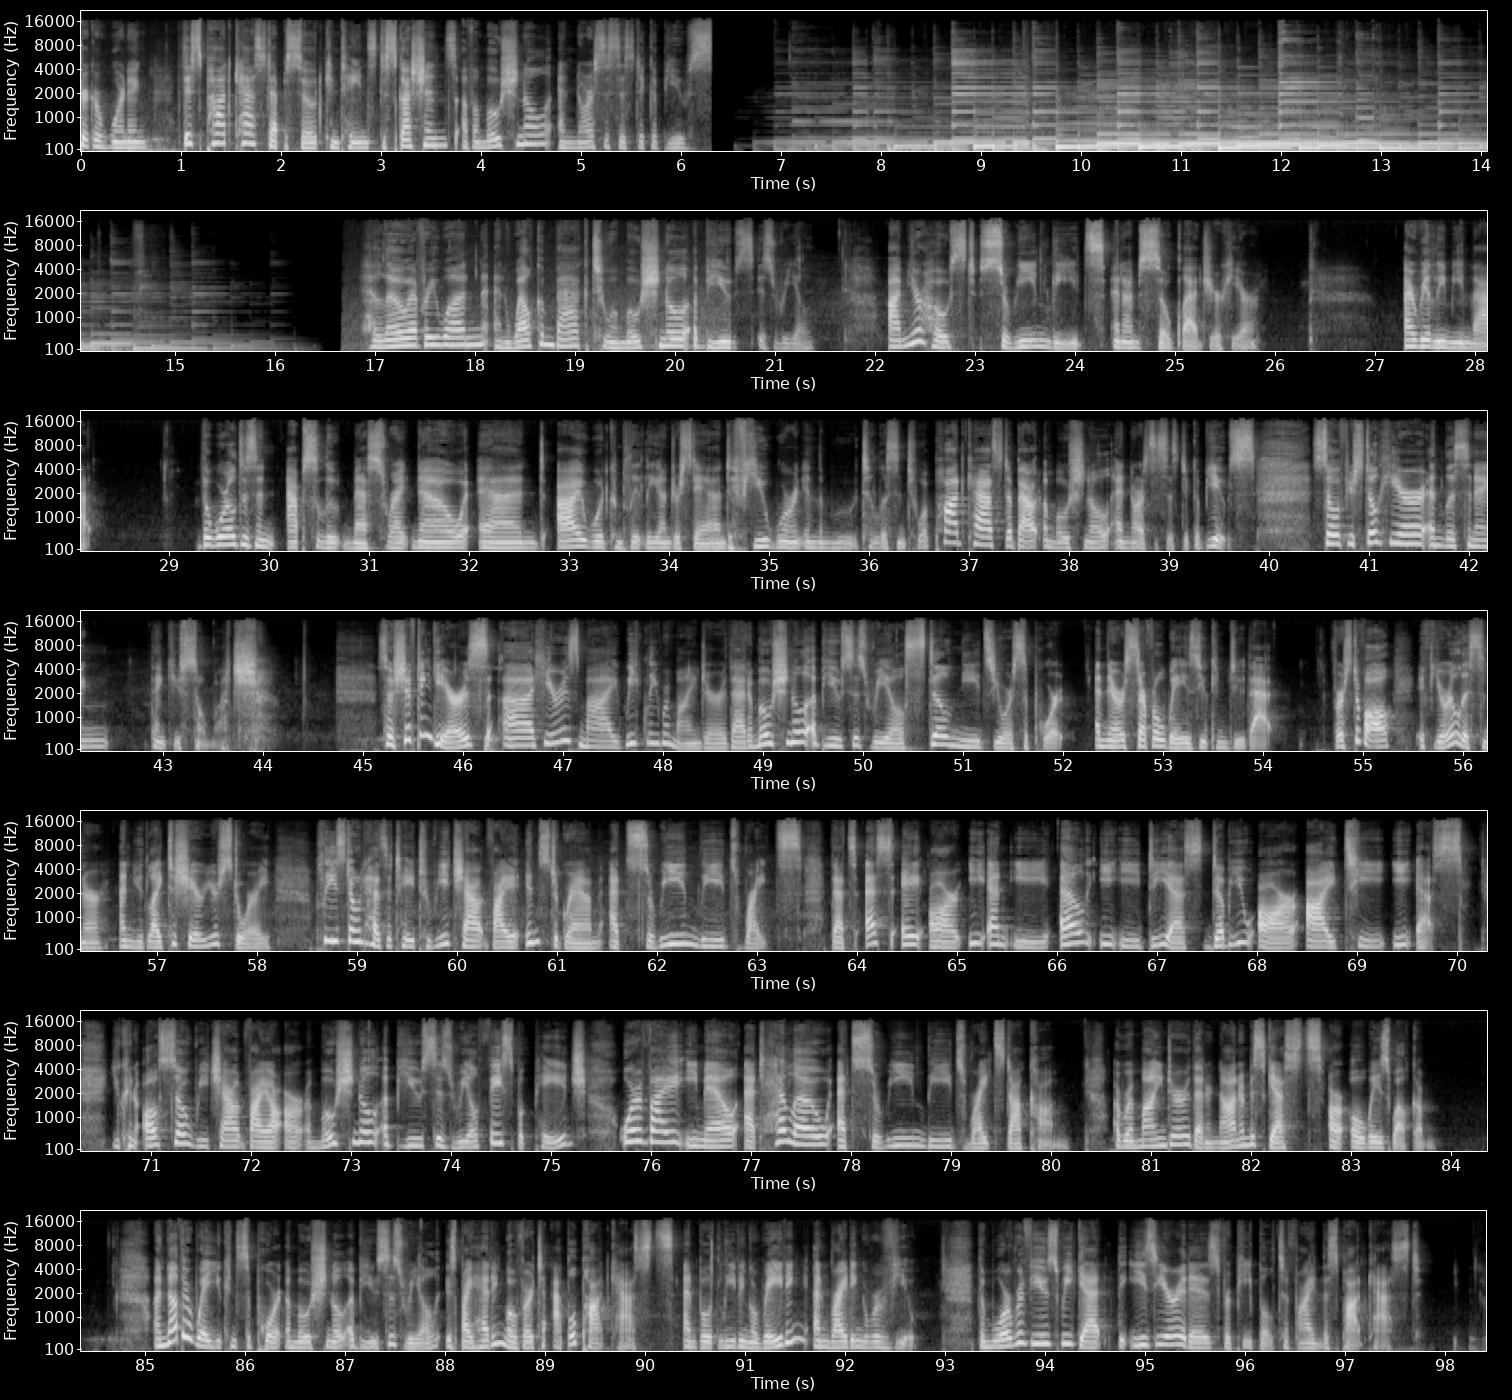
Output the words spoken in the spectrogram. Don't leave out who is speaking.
Speaker 1: Trigger warning this podcast episode contains discussions of emotional and narcissistic abuse. Hello, everyone, and welcome back to Emotional Abuse is Real. I'm your host, Sarene Leeds, and I'm so glad you're here. I really mean that the world is an absolute mess right now, and I would completely understand if you weren't in the mood to listen to a podcast about emotional and narcissistic abuse. So if you're still here and listening, thank you so much. So, shifting gears, uh, here is my weekly reminder that emotional abuse is real, still needs your support. And there are several ways you can do that. First of all, if you're a listener and you'd like to share your story, please don't hesitate to reach out via Instagram at Sarene Writes. That's S A R E N E L E E D S W R I T E S. You can also reach out via our Emotional Abuse is Real Facebook page or via email at hello at sareneleedswrites.com. A reminder that anonymous guests are always welcome. Another way you can support emotional abuse is real is by heading over to Apple Podcasts and both leaving a rating and writing a review. The more reviews we get, the easier it is for people to find this podcast.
